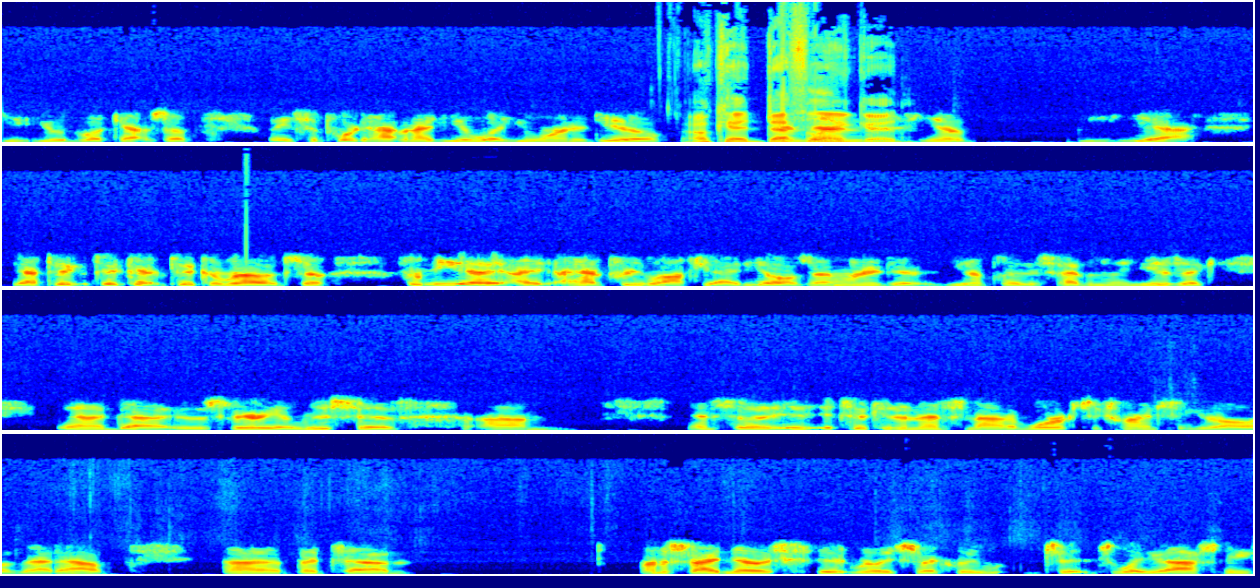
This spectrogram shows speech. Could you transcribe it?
you, you would look at. So I think it's important to have an idea what you want to do. Okay, definitely then, good. You know, yeah, yeah. Pick pick a, pick a road. So for me, I, I had pretty lofty ideals. I wanted to you know play this heavenly music, and uh, it was very elusive. Um, and so it, it took an immense amount of work to try and figure all of that out. Uh, but um, on a side note that relates directly to, to what you asked me,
